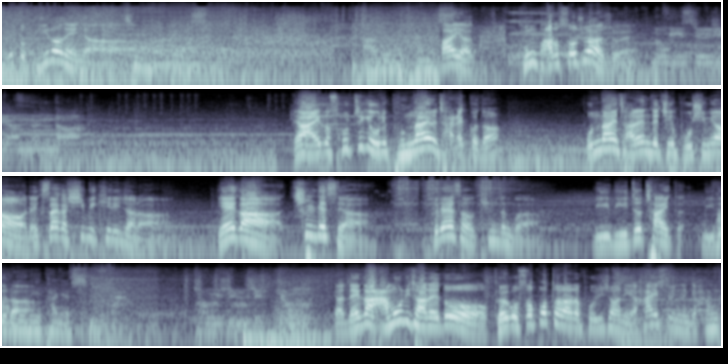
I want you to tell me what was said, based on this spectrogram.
그것도 밀어내냐. 바이야 궁 바로 써줘야죠. 야 이거 솔직히 우리 본라인은 잘했거든? 본라인 잘했는데 지금 보시면 렉사가 12킬이잖아. 얘가 7데스야. 그래서 힘든 거야. 미, 미드 차이 미드랑. 야 내가 아무리 잘해도 결국 서포터라는 포지션이 할 수 있는 게 한,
